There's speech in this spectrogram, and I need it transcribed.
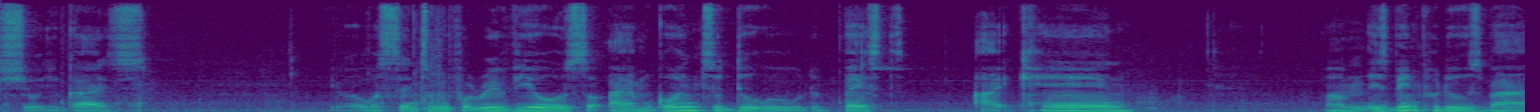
show you guys it was sent to me for reviews. So i am going to do the best i can. Um it's being produced by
